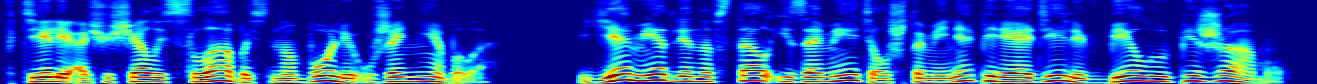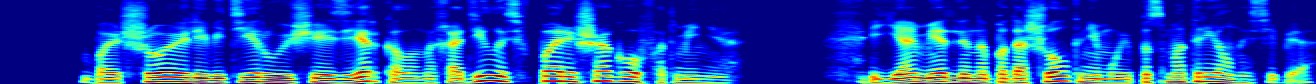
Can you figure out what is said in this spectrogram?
В теле ощущалась слабость, но боли уже не было. Я медленно встал и заметил, что меня переодели в белую пижаму. Большое левитирующее зеркало находилось в паре шагов от меня. Я медленно подошел к нему и посмотрел на себя.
